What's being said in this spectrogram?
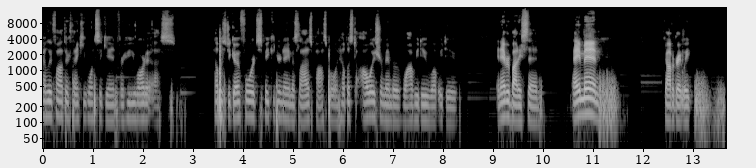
Heavenly Father, thank you once again for who you are to us. Help us to go forward speaking your name as loud as possible and help us to always remember why we do what we do. And everybody said, Amen. Y'all have a great week.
